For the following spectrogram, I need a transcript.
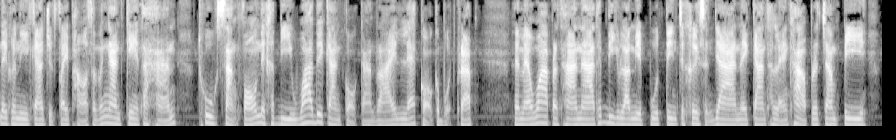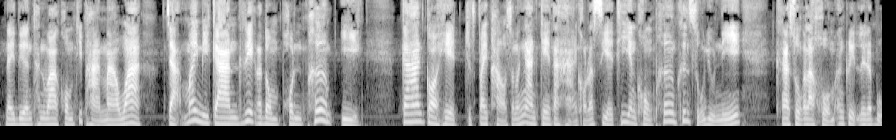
ในกรณีการจุดไฟเผาสำนักงานเกณฑ์ทหาร ถูกสั่งฟ้องในคดีว่าด้วยการก่อการร้ายและก่อกบฏครับ และแม้ว่าประธานาธิบดีวลาเมียร์ปูตินจะเคยสัญญาในการถแถลงข่าวประจำปี ในเดือนธันวาคมที่ผ่านมาว่า จะไม่มีการเรียกระดมพลเพิ่มอีก การก่อเหตุจุดไฟเผาสำนักงานเกณฑ์ทหารของรัสเซียที่ยังคงเพิ่มขึ้นสูงอยู่นี้ กระทรวงกลาโหมอังกฤษเลยระบุ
